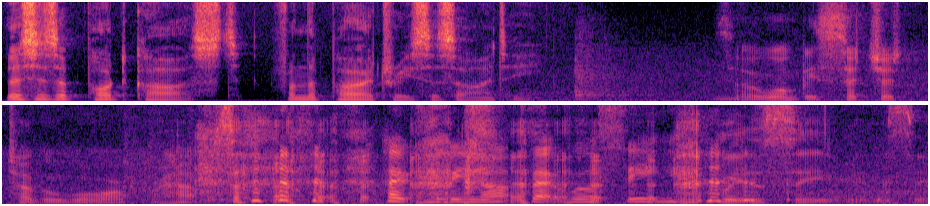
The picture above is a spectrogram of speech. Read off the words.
This is a podcast from the Poetry Society. So it won't be such a tug of war, perhaps. Hopefully not, but we'll see. we'll see, we'll see.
